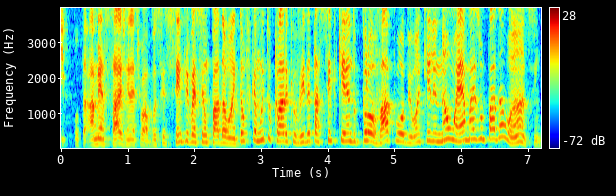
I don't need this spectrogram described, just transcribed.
e, puta, a mensagem, né? Tipo, ó, você sempre vai ser um padawan. Então fica muito claro que o Vader tá sempre querendo provar pro Obi-Wan que ele não é mais um padawan, assim.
